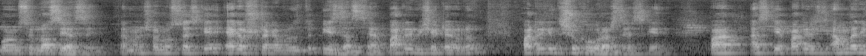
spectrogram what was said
বরং লসে আছে। তার মানে সর্বোচ্চ আজকে এগারোশো টাকা পর্যন্ত পেঁয়াজ যাচ্ছে। আর পাটের বিষয়টা হলো, পাটের কিন্তু সুখবর আসছে আজকে। পাট, আজকে পাটের আমদানি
